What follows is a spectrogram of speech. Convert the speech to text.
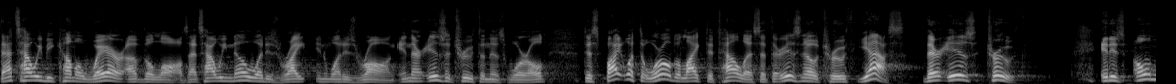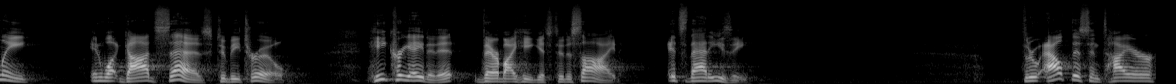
That's how we become aware of the laws. That's how we know what is right and what is wrong. And there is a truth in this world. Despite what the world would like to tell us that there is no truth, yes, there is truth. It is only in what God says to be true. He created it, thereby, He gets to decide. It's that easy. Throughout this entire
